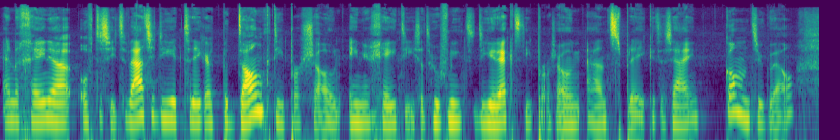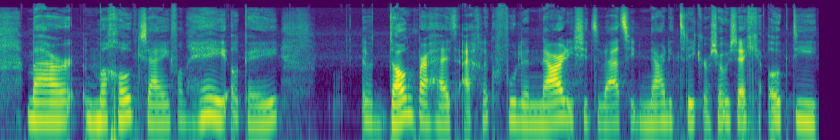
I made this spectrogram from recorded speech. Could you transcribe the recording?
En degene of de situatie die je triggert, bedank die persoon energetisch. Dat hoeft niet direct die persoon aan te spreken te zijn. Kan natuurlijk wel. Maar het mag ook zijn van, hé, hey, oké, dankbaarheid eigenlijk voelen naar die situatie, naar die trigger. Zo zet je ook die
